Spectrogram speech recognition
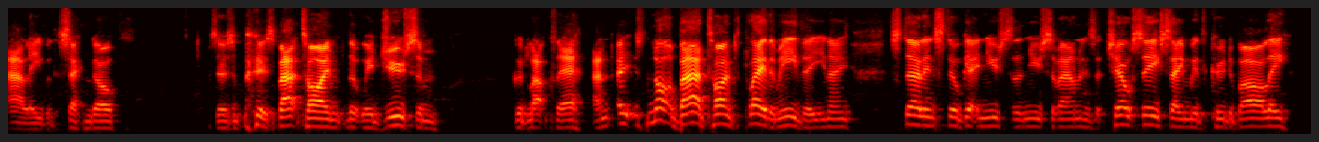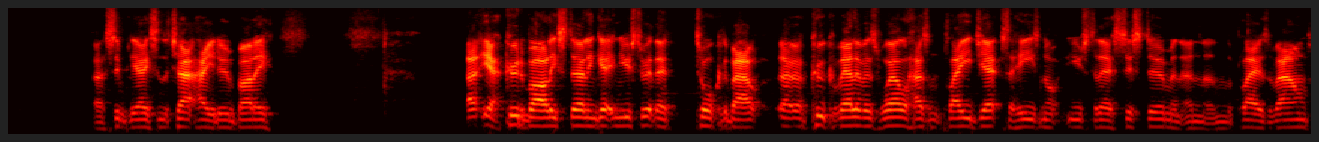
Alli with the second goal. So it's, it's about time that we're due some good luck there. And it's not a bad time to play them either. You know, Sterling's still getting used to the new surroundings at Chelsea. Same with Koulibaly. Uh, simply Ace in the chat. How you doing, buddy? Uh, yeah, Koulibaly, Sterling getting used to it. They're talking about uh, as well. Hasn't played yet, so he's not used to their system and, and, and the players around.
